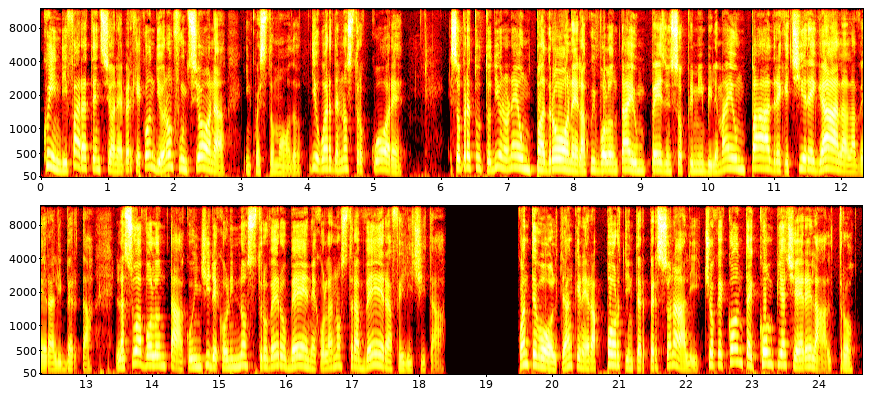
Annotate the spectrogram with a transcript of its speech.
Quindi fare attenzione perché con Dio non funziona in questo modo. Dio guarda il nostro cuore, soprattutto Dio non è un padrone la cui volontà è un peso insopprimibile, ma è un padre che ci regala la vera libertà. La sua volontà coincide con il nostro vero bene, con la nostra vera felicità. Quante volte, anche nei rapporti interpersonali, ciò che conta è compiacere l'altro.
